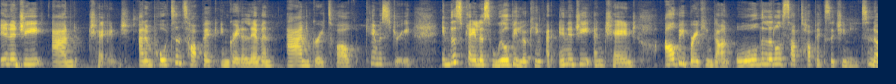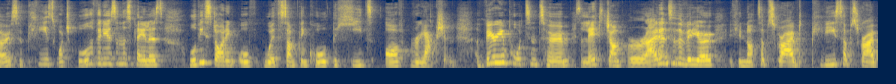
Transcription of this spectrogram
Energy and change, an important topic in grade 11 and grade 12 chemistry. In this playlist, we'll be looking at energy and change I'll be breaking down all the little subtopics that you need to know, so please watch all the videos in this playlist. We'll be starting off with something called the heat of reaction, a very important term. So let's jump right into the video. If you're not subscribed, please subscribe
